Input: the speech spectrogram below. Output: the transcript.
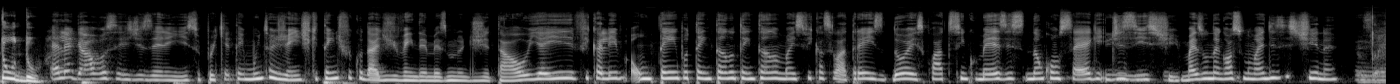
tudo. É legal vocês dizerem isso, porque tem muita gente que tem dificuldade de vender mesmo no digital, e aí fica ali um tempo tentando, tentando, mas fica, sei lá, três, dois, quatro, cinco meses, não consegue, isso. desiste. Mas o negócio não é desistir, né? Exato.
